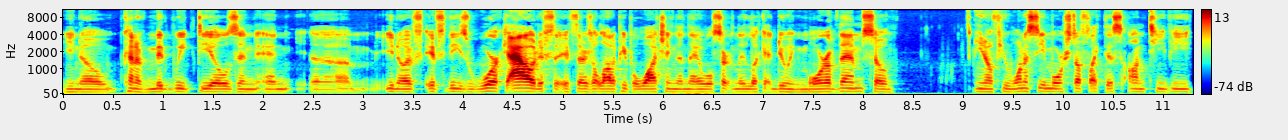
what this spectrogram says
you know, kind of midweek deals, and and um, you know, if if these work out, if if there's a lot of people watching, then they will certainly look at doing more of them. So you know, if you want to see more stuff like this on TV,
